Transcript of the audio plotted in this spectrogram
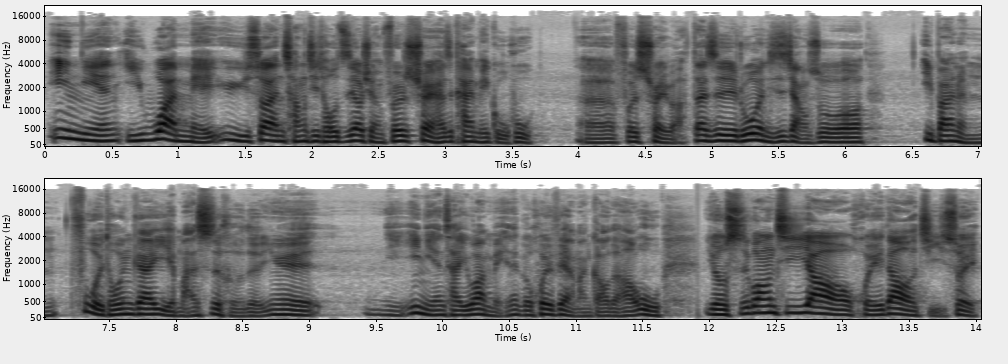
一年一万美预算，长期投资要选 First Trade 还是开美股户？呃，First Trade 吧。但是如果你是讲说一般人付委托，应该也蛮适合的，因为你一年才一万美，那个会费还蛮高的。哈，五有时光机要回到几岁？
